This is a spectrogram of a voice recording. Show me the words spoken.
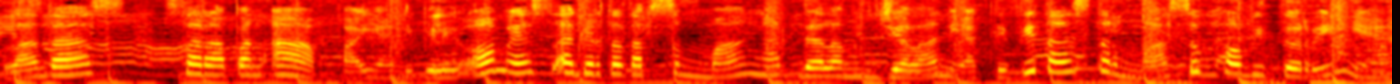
Lantas, sarapan apa yang dipilih Omes agar tetap semangat dalam menjalani aktivitas termasuk hobi touringnya?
